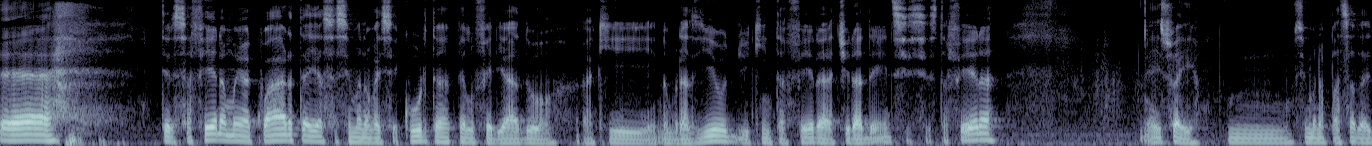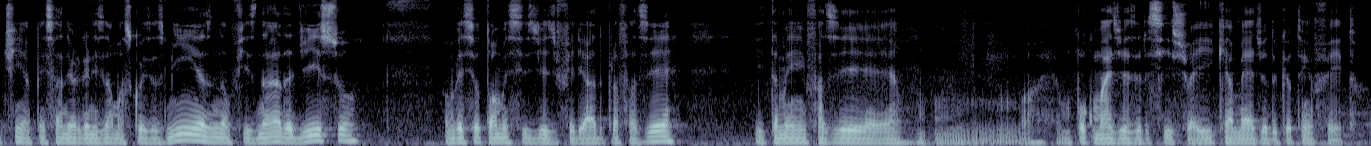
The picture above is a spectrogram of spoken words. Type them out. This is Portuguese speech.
É, terça-feira, amanhã é quarta e essa semana vai ser curta pelo feriado aqui no Brasil, de quinta-feira Tiradentes, sexta-feira. É isso aí. Hum, semana passada eu tinha pensado em organizar umas coisas minhas, não fiz nada disso. Vamos ver se eu tomo esses dias de feriado para fazer e também fazer um, um pouco mais de exercício aí que é a média do que eu tenho feito.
